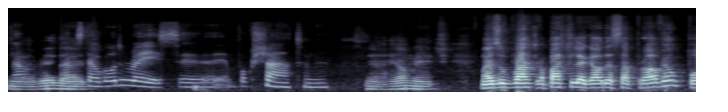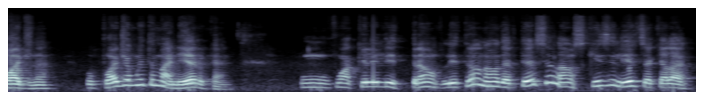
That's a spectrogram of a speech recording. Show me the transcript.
Na, é verdade. Amstel Gold Race, é, é um pouco chato, né? É, realmente. Mas o, a parte legal dessa prova é o pod, né? O pod é muito maneiro, cara. Com, com aquele litrão, litrão não, deve ter, sei lá, uns 15 litros, aquela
